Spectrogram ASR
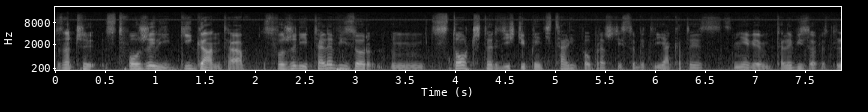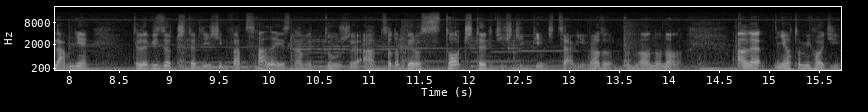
znaczy stworzyli giganta, stworzyli telewizor mm, 145 cali, wyobraźcie sobie jaka to jest, nie wiem, telewizor. Dla mnie telewizor 42 cale jest nawet duży, a co dopiero 145 cali, no to, no, no, no. Ale nie o to mi chodzi.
